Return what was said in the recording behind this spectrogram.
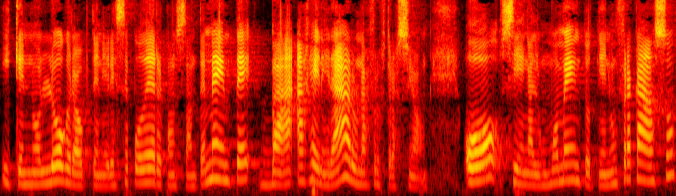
y que no logra obtener ese poder constantemente va a generar una frustración. O si en algún momento tiene un fracaso,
